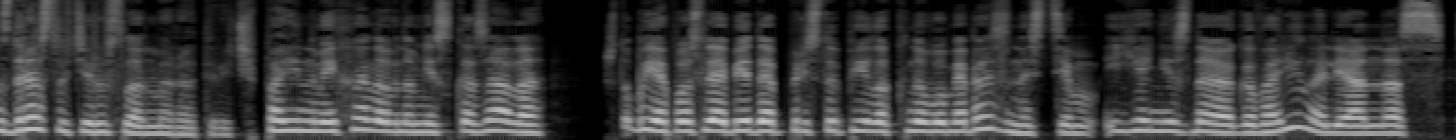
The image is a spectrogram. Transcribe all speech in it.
«Здравствуйте, Руслан Маратович. Полина Михайловна мне сказала, чтобы я после обеда приступила к новым обязанностям, и я не знаю, говорила ли она с...»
